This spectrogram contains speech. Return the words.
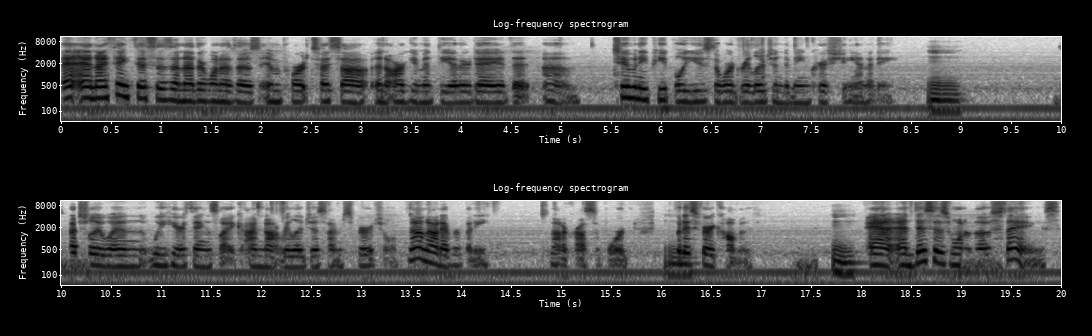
And, and I think this is another one of those imports. I saw an argument the other day that um, too many people use the word religion to mean Christianity, Mm, especially when we hear things like, I'm not religious, I'm spiritual. No, not everybody. Not across the board, but Mm. it's very common. mm, And, and this is one of those things.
